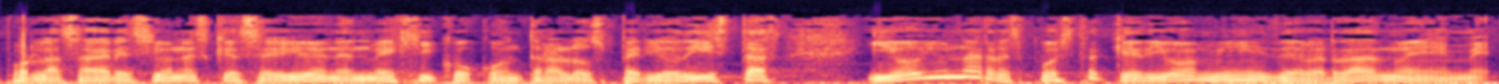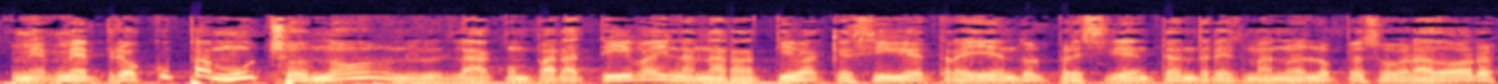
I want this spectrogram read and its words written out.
por las agresiones que se viven en México contra los periodistas. Y hoy una respuesta que dio a mí de verdad me, me, me preocupa mucho, ¿no? La comparativa y la narrativa que sigue trayendo el presidente Andrés Manuel López Obrador,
